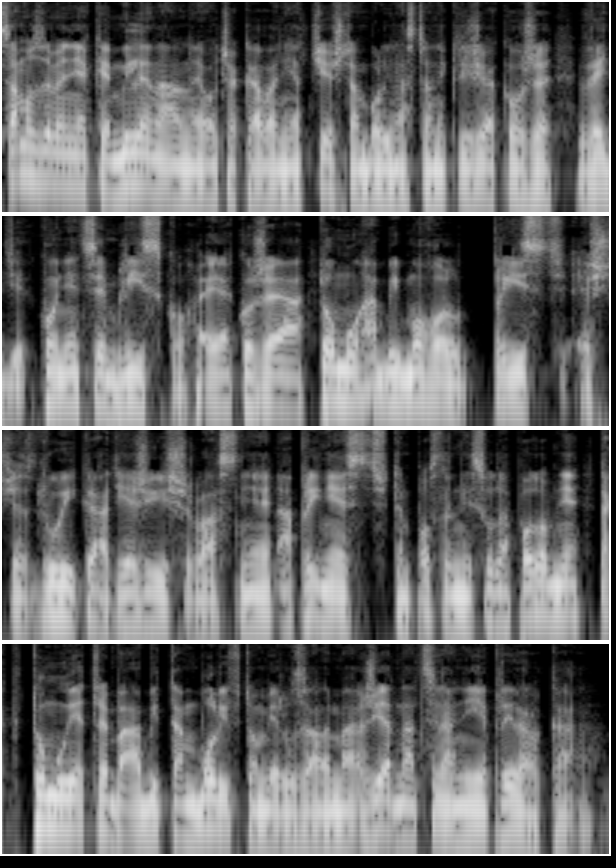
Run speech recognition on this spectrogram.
Samozrejme nejaké milenálne očakávania tiež tam boli na strane ako že veď koniec je blízko. Hej? Akože a tomu, aby mohol prísť ešte druhýkrát Ježíš vlastne a priniesť ten posledný súd a podobne, tak tomu je treba, aby tam boli v tom Jeruzalema. Žiadna cena nie je priveľká.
